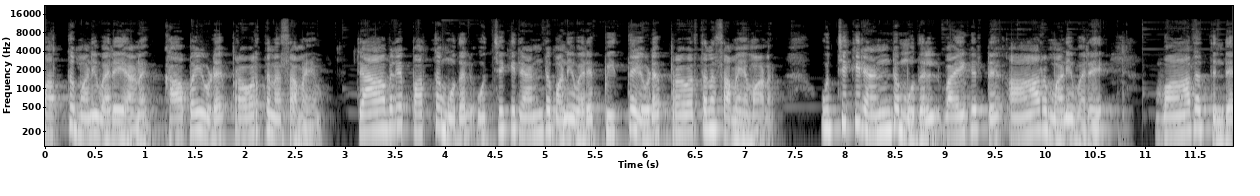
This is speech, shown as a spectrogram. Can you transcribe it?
പത്ത് മണി വരെയാണ് കഫയുടെ പ്രവർത്തന സമയം. രാവിലെ പത്ത് മുതൽ ഉച്ചയ്ക്ക് രണ്ട് മണി വരെ പിത്തയുടെ പ്രവർത്തന സമയമാണ്. ഉച്ചയ്ക്ക് രണ്ട് മുതൽ വൈകിട്ട് ആറ് മണി വരെ വാദത്തിന്റെ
